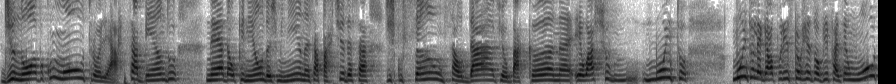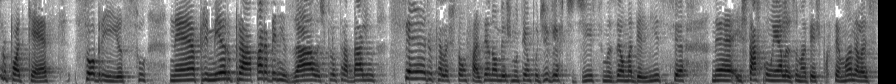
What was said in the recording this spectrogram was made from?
de novo com outro olhar, sabendo né, da opinião das meninas a partir dessa discussão saudável, bacana. Eu acho muito muito legal, por isso que eu resolvi fazer um outro podcast sobre isso, né? Primeiro para parabenizá-las pelo trabalho sério que elas estão fazendo, ao mesmo tempo divertidíssimos, é uma delícia, né? Estar com elas uma vez por semana, elas,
